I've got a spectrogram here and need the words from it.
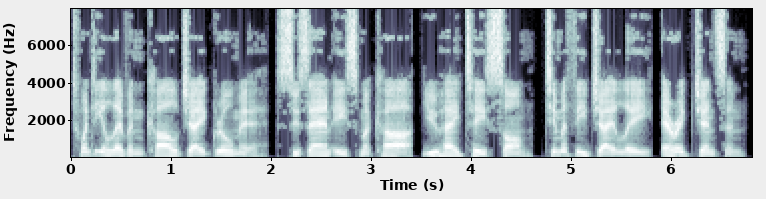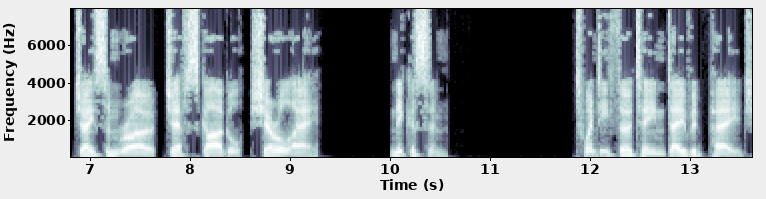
2011 Carl J. Grillmair, Suzanne E. Smrekar, Yuhei T. Song, Timothy J. Lee, Eric Jensen, Jason Rowe, Jeff Scargle, Cheryl A. Nickerson 2013 David Page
